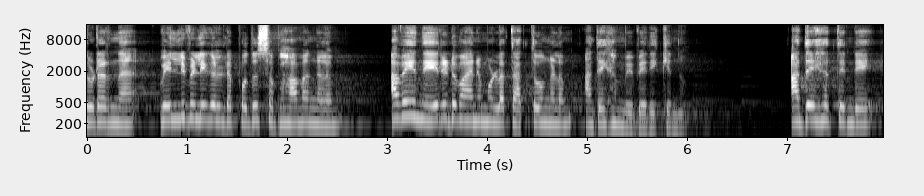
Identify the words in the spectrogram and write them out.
തുടർന്ന് വെല്ലുവിളികളുടെ പൊതു സ്വഭാവങ്ങളും അവയെ നേരിടുവാനുമുള്ള തത്വങ്ങളും അദ്ദേഹം വിവരിക്കുന്നു. അദ്ദേഹത്തിന്റെ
